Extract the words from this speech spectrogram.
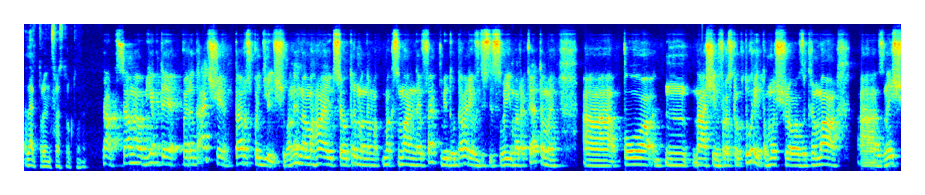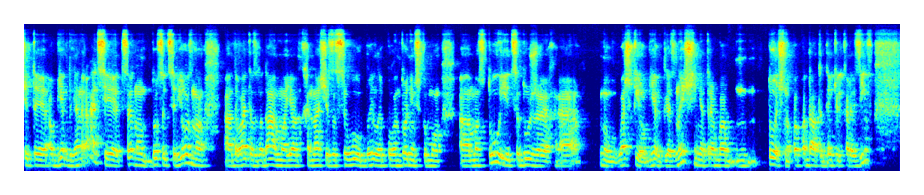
електроінфраструктури. Так, саме об'єкти передачі та розподільчі вони намагаються отримати максимальний ефект від ударів зі своїми ракетами по нашій інфраструктурі, тому що зокрема знищити об'єкт генерації це ну досить серйозно. Давайте згадаємо, як наші ЗСУ били по Антонівському мосту, і це дуже. Ну, важкий об'єкт для знищення. Треба точно попадати декілька разів.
